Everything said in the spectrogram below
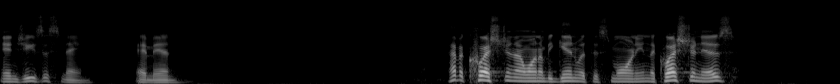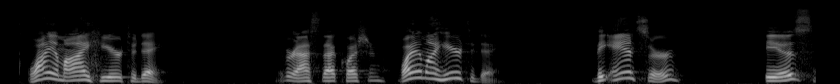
In Jesus' name, amen. I have a question I want to begin with this morning. The question is why am I here today? Ever asked that question? Why am I here today? The answer is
